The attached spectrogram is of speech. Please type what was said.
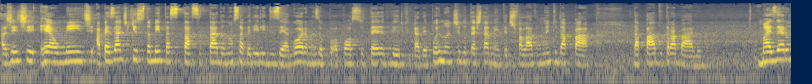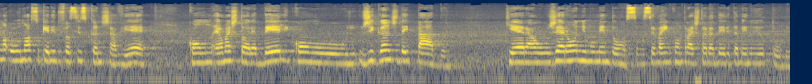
a gente realmente, apesar de que isso também está tá citado, eu não saberia lhe dizer agora, mas eu posso até verificar depois, no Antigo Testamento, eles falavam muito da pá, da pá do trabalho. Mas era o, o nosso querido Francisco Cândido Xavier, com, é uma história dele com o gigante deitado que era o Jerônimo Mendonça. Você vai encontrar a história dele também no YouTube.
